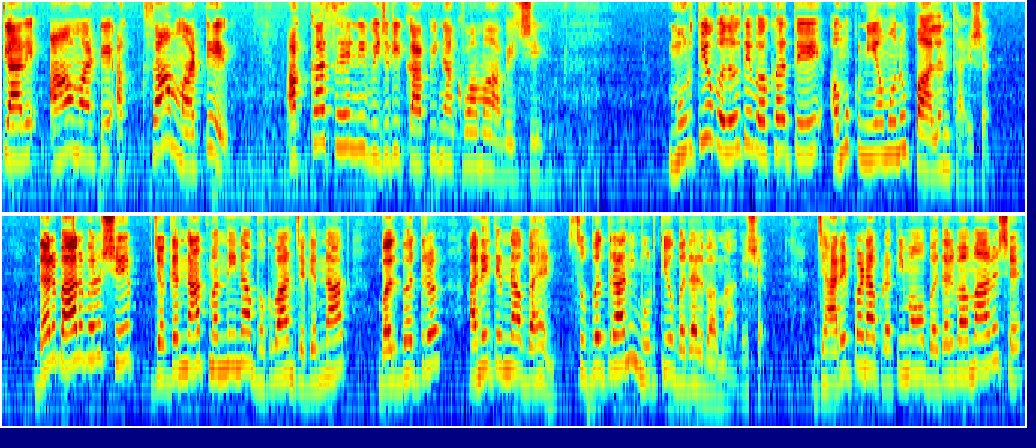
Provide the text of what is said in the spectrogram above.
ત્યારે આ માટે શા માટે આખા શહેરની વીજળી કાપી નાખવામાં આવે છે? મૂર્તિઓ બદલતી વખતે અમુક નિયમોનું પાલન થાય છે. દર બાર વર્ષે જગન્નાથ મંદિરના ભગવાન જગન્નાથ, બલભદ્ર અને તેમના બહેન સુભદ્રાની મૂર્તિઓ બદલવામાં આવે છે. જ્યારે પણ આ પ્રતિમાઓ બદલવામાં આવે છે,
